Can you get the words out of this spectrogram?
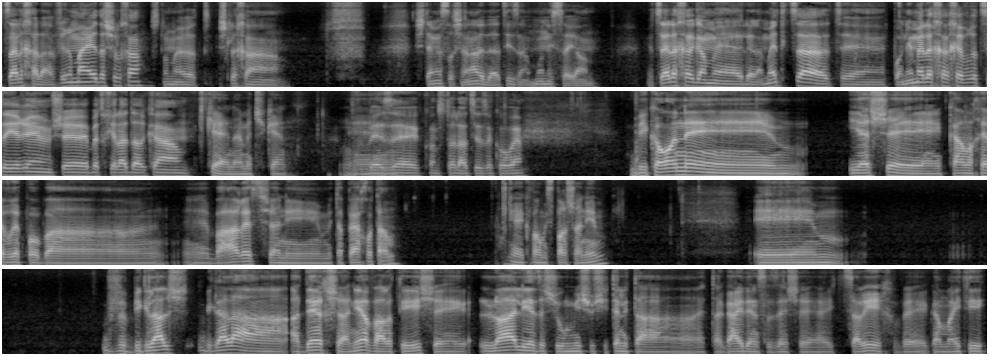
יצא לך להעביר מהידע שלך? זאת אומרת, יש לך 12 שנה לדעתי, זה המון ניסיון. יוצא לך גם אה, ללמד קצת, אה, פונים אליך חבר'ה צעירים שבתחילת דרכם, כן, האמת שכן. אה, באיזה קונסטלציה זה קורה? בעיקרון, אה, יש אה, כמה חבר'ה פה ב- אה, בארץ שאני מטפח אותם אה, כבר מספר שנים. ובגלל בגלל הדרך שאני עברתי, שלא היה לי איזשהו מישהו שייתן לי את הגיידנס הזה שהייתי צריך, וגם הייתי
